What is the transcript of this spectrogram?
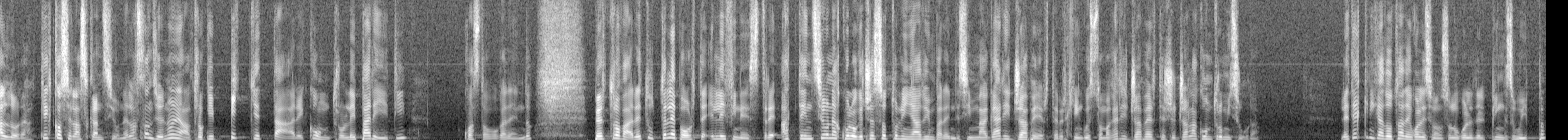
Allora, che cos'è la scansione? La scansione non è altro che picchiettare contro le pareti qua stavo cadendo, per trovare tutte le porte e le finestre. Attenzione a quello che c'è sottolineato in parentesi, magari già aperte, perché in questo magari già aperte c'è già la contromisura. Le tecniche adottate quali sono? Sono quelle del ping sweep,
